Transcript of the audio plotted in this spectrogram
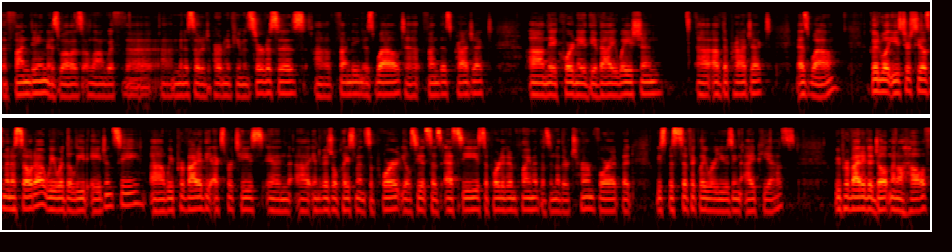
the funding, as well as along with the uh, Minnesota Department of Human Services uh, funding as well to fund this project. Um, they coordinated the evaluation uh, of the project as well. Goodwill Easter Seals Minnesota, we were the lead agency. Uh, we provided the expertise in uh, individual placement support. You'll see it says SE, supported employment. That's another term for it, but we specifically were using IPS. We provided adult mental health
